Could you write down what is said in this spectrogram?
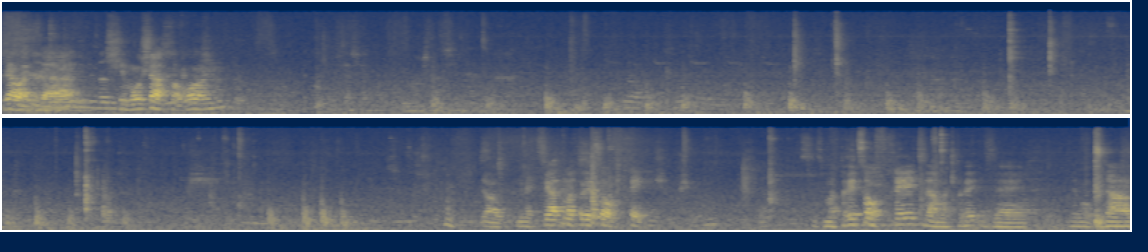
זהו, אז השימוש האחרון מציאת מטריסות, הופכי. אז מטריצה הופכית זה, המטריצ... זה, זה מוגדר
